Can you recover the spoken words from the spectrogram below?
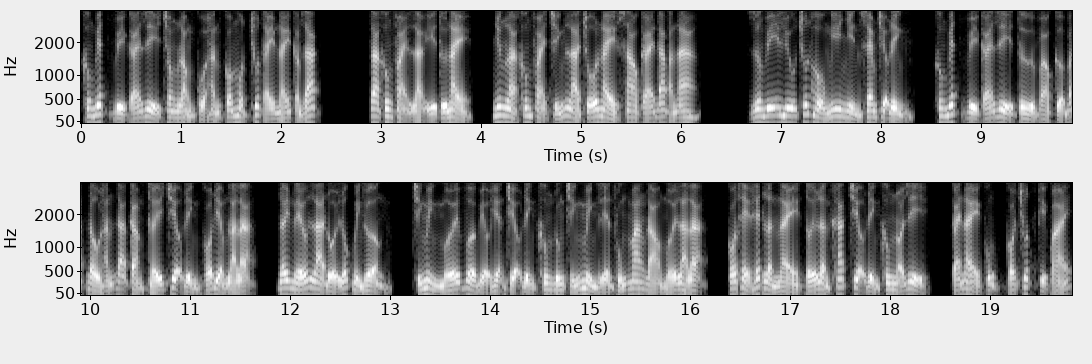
không biết vì cái gì trong lòng của hắn có một chút áy náy cảm giác. Ta không phải là ý tứ này, nhưng là không phải chính là chỗ này sao cái đáp án a? Dương vĩ hữu chút hồ nghi nhìn xem triệu đình, không biết vì cái gì từ vào cửa bắt đầu hắn đã cảm thấy triệu đình có điểm là lạ đây nếu là đổi lúc bình thường, chính mình mới vừa biểu hiện triệu đình không đúng chính mình liền phúng mang đào mới là lạ, có thể hết lần này tới lần khác triệu đình không nói gì, cái này cũng có chút kỳ quái.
